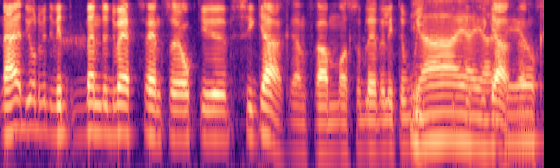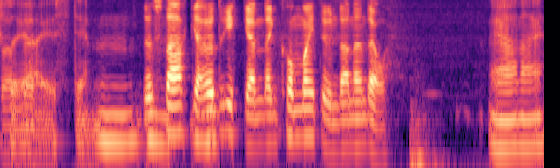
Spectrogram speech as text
nej, det gjorde vi inte. Men du vet, sen så åkte ju cigarren fram och så blev det lite whisky Ja, ja, till ja, cigarren. det är så också, att, ja just det. Mm. Den starkare drycken, den kommer inte undan ändå. Ja, nej.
